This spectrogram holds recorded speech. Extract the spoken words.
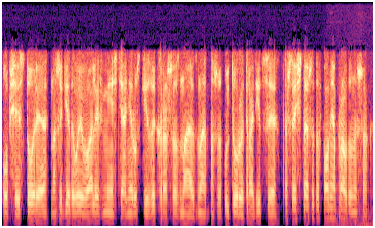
общая история. Наши деды воевали вместе, они русский язык хорошо знают, знают нашу культуру и традиции. Так что я считаю, что это вполне оправданный шаг.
